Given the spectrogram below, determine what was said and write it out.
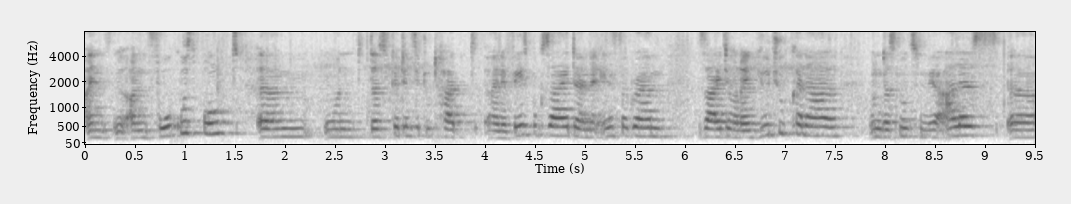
ein, ein Fokuspunkt. Ähm, und das Goethe-Institut hat eine Facebook-Seite, eine Instagram-Seite und einen YouTube-Kanal und das nutzen wir alles. Äh,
